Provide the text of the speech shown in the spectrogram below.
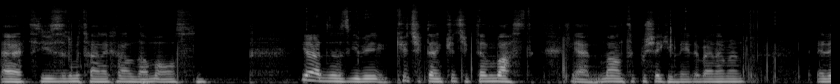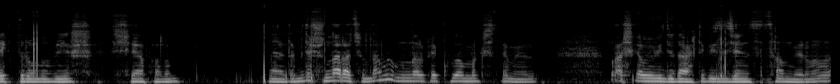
Evet 120 tane kaldı ama olsun. Gördüğünüz gibi küçükten küçükten bastık. Yani mantık bu şekildeydi. Ben hemen elektrolu bir şey yapalım. Nerede? Bir de şunlar açıldı ama bunları pek kullanmak istemiyorum. Başka bir videoda artık izleyeceğinizi sanmıyorum ama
